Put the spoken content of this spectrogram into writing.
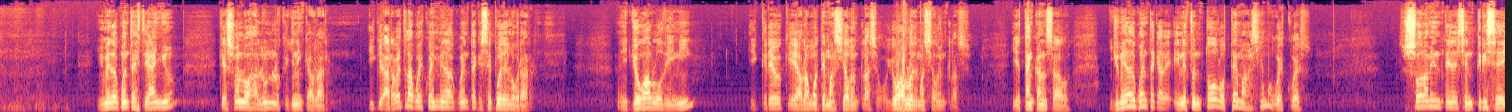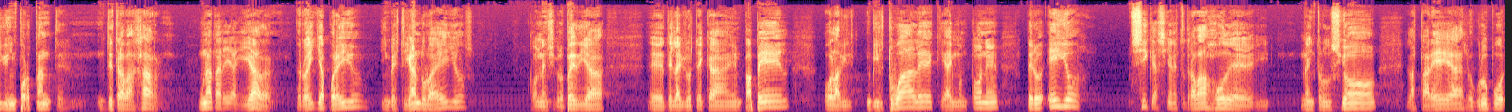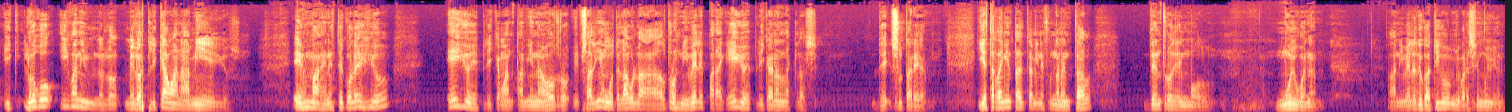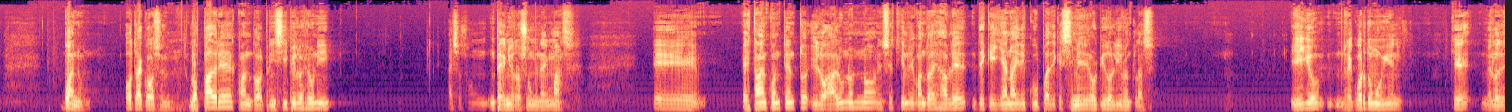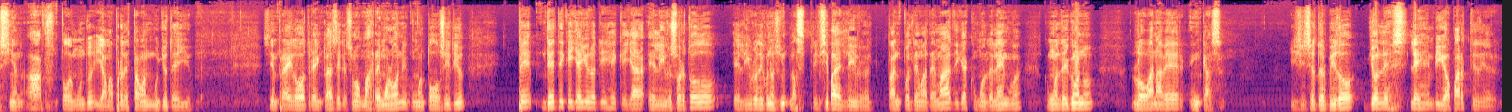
Yo me he dado cuenta este año que son los alumnos los que tienen que hablar. Y a través de la web me he dado cuenta que se puede lograr. Eh, yo hablo de mí y creo que hablamos demasiado en clase, o yo hablo demasiado en clase, y están cansados. Yo me he dado cuenta que en esto, en todos los temas, hacíamos web Solamente el sentirse ellos importante, de trabajar una tarea guiada, pero ella por ellos, investigándolo a ellos, con la enciclopedia eh, de la biblioteca en papel, o las virtuales, que hay montones, pero ellos sí que hacían este trabajo de la introducción, las tareas, los grupos, y luego iban y me lo, explicaban a mí ellos. Es más, en este colegio ellos explicaban también a otros, salíamos del aula a otros niveles para que ellos explicaran la clase de su tarea. Y esta herramienta también es fundamental dentro del modo. Muy buena. A nivel educativo me parece muy bien. Bueno, otra cosa. Los padres, cuando al principio los reuní, eso es un pequeño resumen, hay más. Eh, estaban contentos y los alumnos no en septiembre cuando les hablé de que ya no hay de culpa de que se me olvidó el libro en clase. Y ellos, recuerdo muy bien que me lo decían, ah, todo el mundo, y además protestaban muchos de ellos. Siempre hay dos o tres en clase que son los más remolones, como en todo sitio. Desde que ya yo les dije que ya el libro, sobre todo el libro de los principales libros, tanto el de matemáticas como el de lengua, como el de icono, lo van a ver en casa. Y si se te olvidó, yo les, les envío, aparte de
